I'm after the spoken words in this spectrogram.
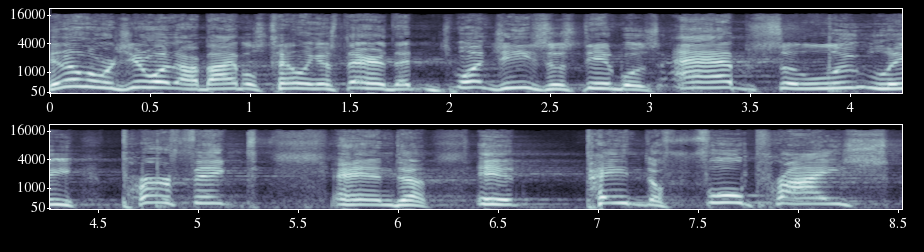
In other words, you know what our Bible's telling us there? That what Jesus did was absolutely perfect and uh, it paid the full price.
